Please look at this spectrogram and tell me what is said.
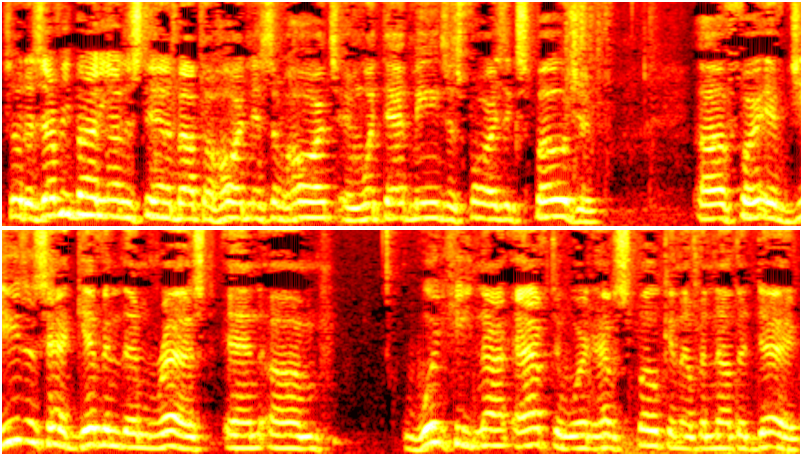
So does everybody understand about the hardness of hearts and what that means as far as exposure? Uh, for if Jesus had given them rest, and um, would he not afterward have spoken of another day?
